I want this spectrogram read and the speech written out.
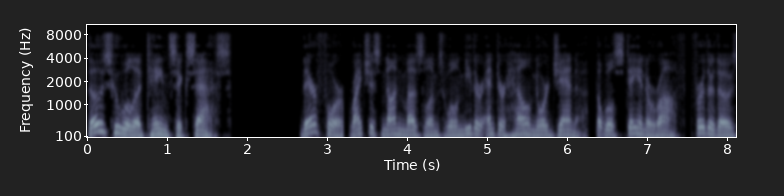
those who will attain success. Therefore, righteous non-Muslims will neither enter hell nor Jannah, but will stay in Araf. Further those,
